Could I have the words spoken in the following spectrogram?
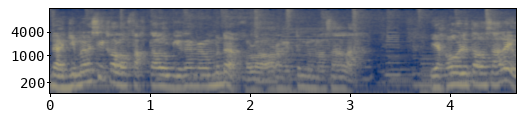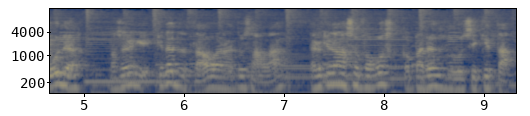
nah gimana sih kalau fakta logika memang benar? Kalau orang itu memang salah ya kalau udah tahu salah ya udah. Maksudnya kita udah tahu orang itu salah tapi kita langsung fokus kepada solusi kita.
